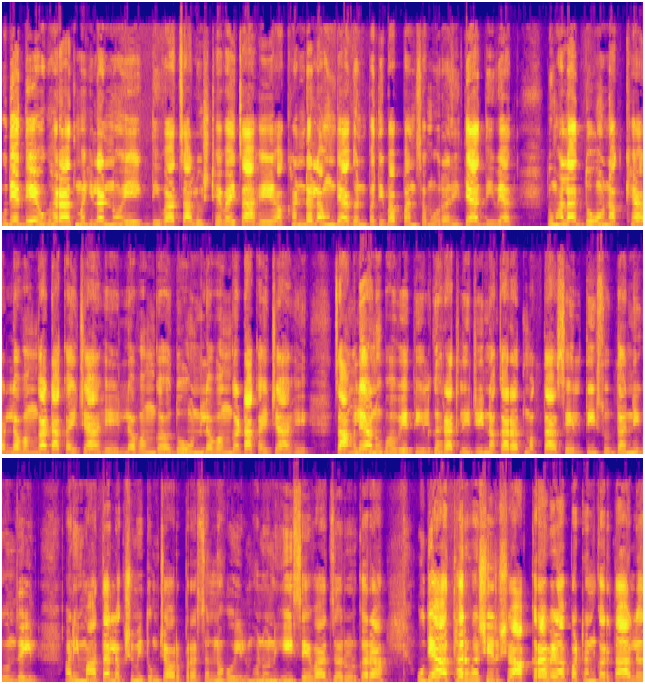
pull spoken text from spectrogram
उद्या देवघरात महिलांनो एक दिवा चालूच ठेवायचा आहे. अखंड लावून द्या गणपती बाप्पांसमोर आणि त्या दिव्यात तुम्हाला दोन अख्ख्या लवंगा टाकायच्या आहे. लवंग दोन लवंग टाकायचे आहे. चांगले अनुभव येतील. घरातली जी नकारात्मकता असेल ती सुद्धा निघून जाईल आणि माता लक्ष्मी तुमच्यावर प्रसन्न होईल. म्हणून ही सेवा जरूर करा. उद्या अथर्व शीर्ष अकरा वेळा पठन करता आलं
